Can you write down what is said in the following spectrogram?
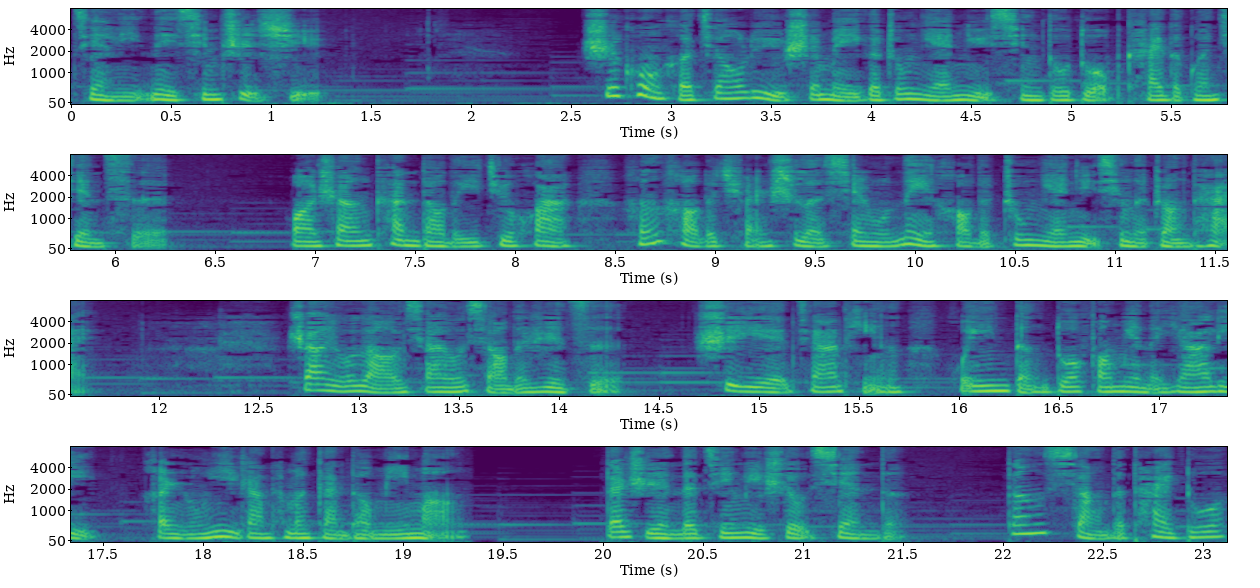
建立内心秩序。失控和焦虑是每一个中年女性都躲不开的关键词。网上看到的一句话，很好的诠释了陷入内耗的中年女性的状态：上有老下有小的日子，事业、家庭、婚姻等多方面的压力，很容易让他们感到迷茫。但是人的精力是有限的，当想的太多，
